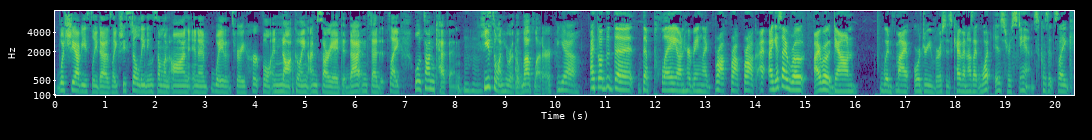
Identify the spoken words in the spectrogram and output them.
which she obviously does, like she's still leading someone on in a way that's very hurtful and not going, I'm sorry I did that. Instead, it's like, well, it's on Kevin. Mm-hmm. He's the one who wrote the love letter. Yeah. I thought that the the play on her being like Brock, Brock, Brock. I, I guess I wrote I wrote down with my Audrey versus Kevin. I was like, what is her stance? Because it's like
